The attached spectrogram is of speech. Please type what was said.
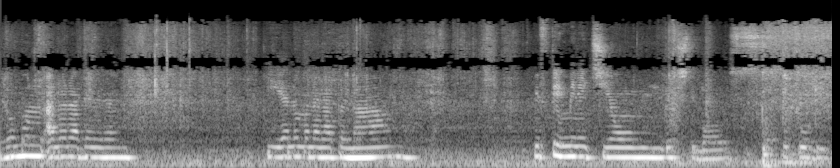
Lumul, ano natin lang. I-ano muna natin ng 15 minutes yung vegetables sa tubig.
